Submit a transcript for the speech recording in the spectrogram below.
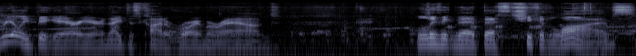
really big area and they just kind of roam around living their best chicken lives.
